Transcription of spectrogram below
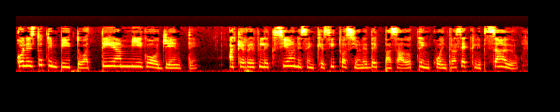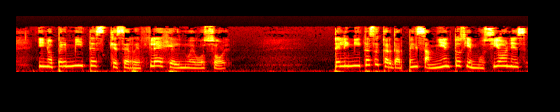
Con esto te invito a ti, amigo oyente, a que reflexiones en qué situaciones del pasado te encuentras eclipsado y no permites que se refleje el nuevo sol. Te limitas a cargar pensamientos y emociones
